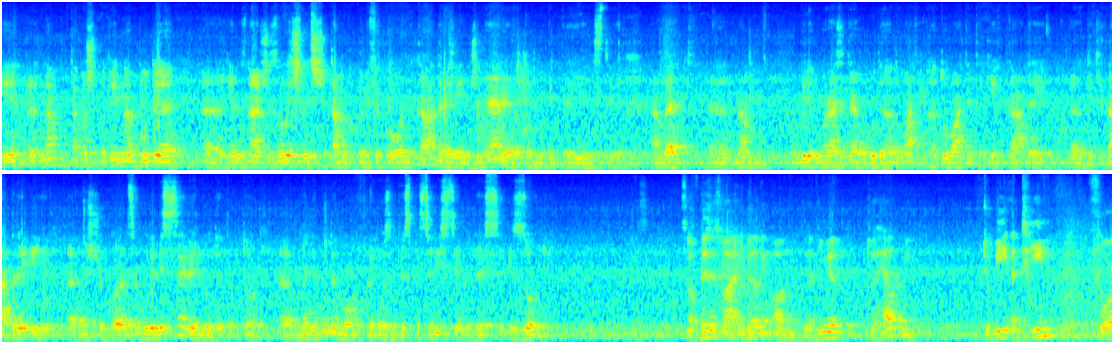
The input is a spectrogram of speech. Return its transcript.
І нам також потрібно буде, е, я не знаю, чи залишились ще там кваліфіковані кадри, інженери в тому підприємстві, але е, нам в будь-якому разі треба буде готувати, готувати таких кадрів, е, такі кадри, і е, щоб це були місцеві люди, тобто е, ми не будемо привозити спеціалістів десь іззовні. So this is why I'm building on Vladimir to help me to be a team for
